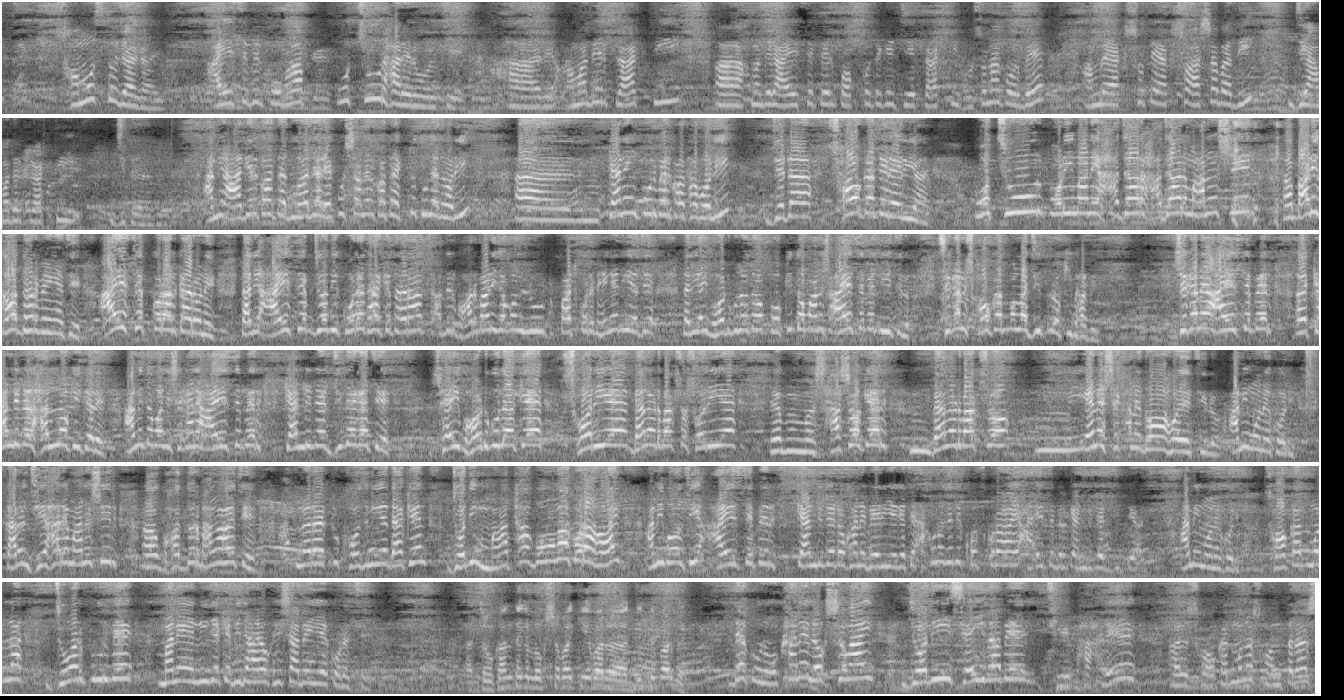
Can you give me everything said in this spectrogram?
সমস্ত জায়গায় আইএসএফের প্রভাব প্রচুর হারে রয়েছে। আর আমাদের প্রার্থী আমাদের আইএসএফের পক্ষ থেকে যে প্রার্থী ঘোষণা করবে, আমরা একশোতে একশো আশাবাদী যে আমাদের প্রার্থী জিতে যাবে। আমি আগের কথা দু হাজার একুশ সালের কথা একটু তুলে ধরি। ক্যানিং পূর্বের কথা বলি, যেটা সহকাতের এরিয়ায় প্রচুর পরিমাণে হাজার হাজার মানুষের বাড়ি ঘর ধর ভেঙেছে। আইএসএফ করার কারণে। তাহলে আইএসএফ যদি করে থাকে তারা, তাদের ঘর বাড়ি যখন লুটপাট করে ভেঙে দিয়েছে, তাহলে এই ভোটগুলো তো প্রকৃত মানুষ আইএসএফ দিয়েছিল। সেখানে শওকাত মোল্লা জিতলো কীভাবে? সেখানে আইএসএফ এর ক্যান্ডিডেট হারলো কি করে? আমি তো বলি, সেখানে আইএসএফ এর ক্যান্ডিডেট জিতে গেছে। সেই ভোটগুলোকে সরিয়ে ব্যালট বাক্স সরিয়ে শাসকের ব্যালট বাক্স এনে সেখানে দেওয়া হয়েছিল, আমি মনে করি। কারণ যে হারে মানুষের ঘরদোর ভাঙা হয়েছে, আপনারা একটু খোঁজ নিয়ে দেখেন, যদি মাথা গণনা করা হয়, আমি বলছি আইএসএফ এর ক্যান্ডিডেট ওখানে বেরিয়ে গেছে। এখনও যদি খোঁজ করা হয়, আইএসএফ এর ক্যান্ডিডেট জিতে আছে। আমি মনে করি, শওকাত মোল্লা জোর পূর্বে মানে নিজেকে বিধায়ক হিসাবে ইয়ে করেছে। আচ্ছা ওখান থেকে লোকসভায় কি এবার জিততে পারবে? দেখুন ওখানে লোকসভায় যদি সেইভাবে যে হারে আহ, শওকাত সন্ত্রাস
